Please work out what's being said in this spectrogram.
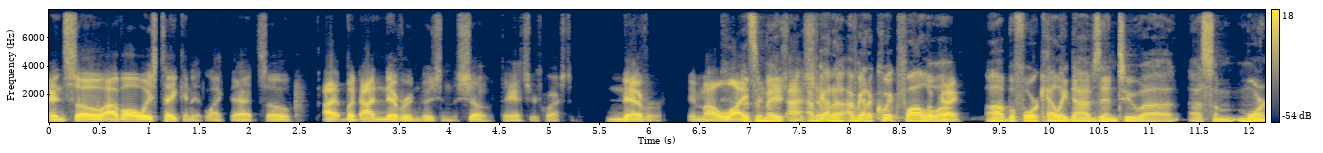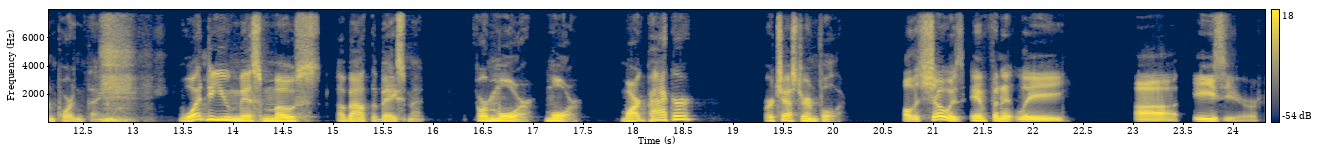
And so I've always taken it like that. So I but I never envisioned the show to answer your question. Never in my life. That's amazing. I, show. got a I've got a quick follow up uh, before Kelly dives into uh, uh, some more important things. what do you miss most about the basement, or more? More Mark Packer or Chester and Fuller? Oh, the show is infinitely uh, easier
